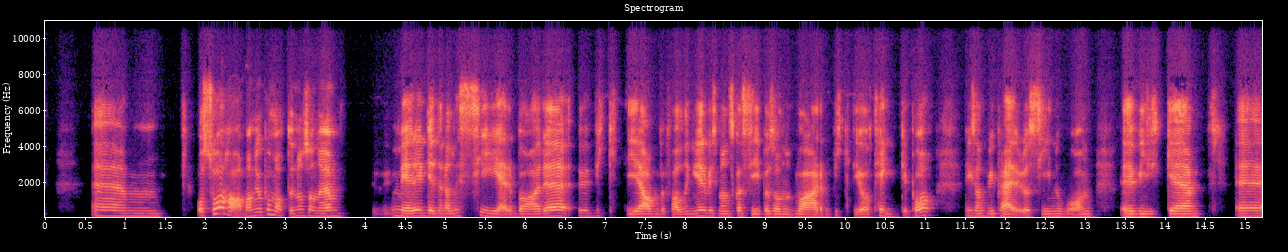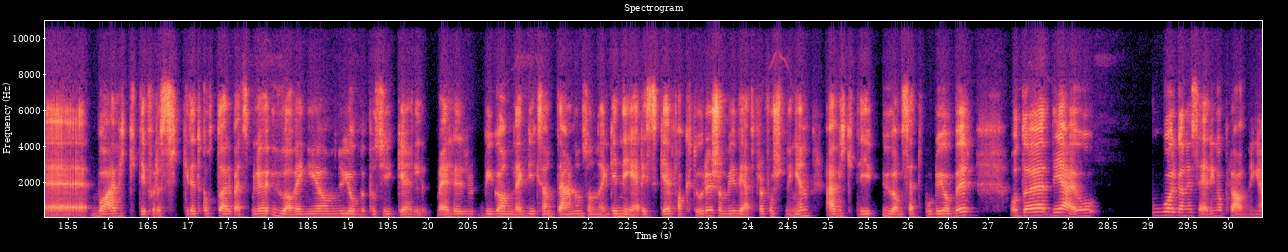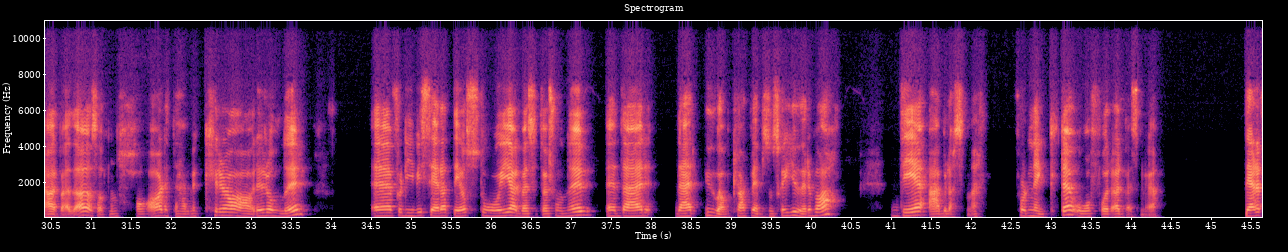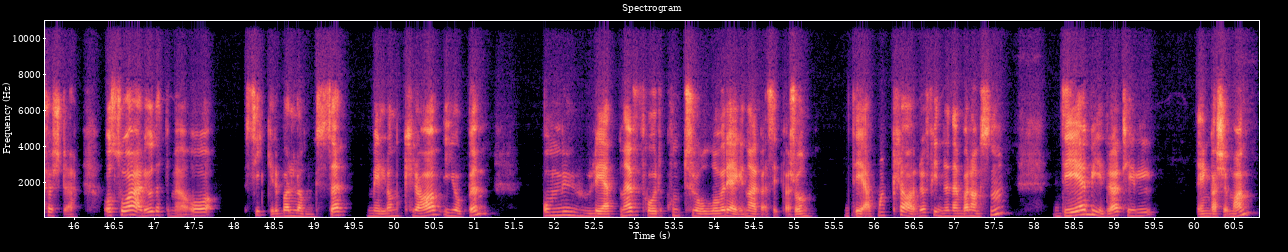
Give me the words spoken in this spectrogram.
Um, og så har man jo på en måte noen sånne mer generaliserbare, viktige anbefalinger, hvis man skal si på sånn hva er det viktig å tenke på. Vi pleier å si noe om eh, hvilke eh, Hva er viktig for å sikre et godt arbeidsmiljø, uavhengig om du jobber på sykehjem eller bygg og anlegg. Det er noen sånne generiske faktorer som vi vet fra forskningen er viktig uansett hvor du jobber. Og det, det er jo god organisering og planlegging av arbeidet. altså At man har dette her med klare roller Eh, fordi vi ser at det å stå i arbeidssituasjoner eh, der det er uavklart hvem som skal gjøre hva, det er belastende for den enkelte og for arbeidsmiljøet. Det er det første. Og så er det jo dette med å sikre balanse mellom krav i jobben og mulighetene for kontroll over egen arbeidssituasjon. Det at man klarer å finne den balansen, det bidrar til engasjement,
